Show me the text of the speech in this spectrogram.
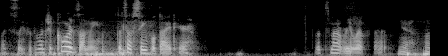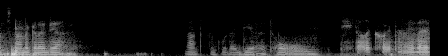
Let's sleep with a bunch of cords on me. That's how Sable died here. Let's not relive that. Yeah, that's not a good idea. Not a good idea at all. Take all the cords on my bed.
